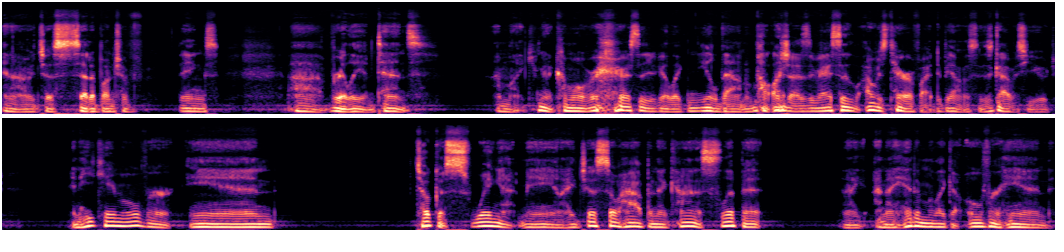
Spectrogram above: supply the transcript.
And I would just said a bunch of things uh, really intense. I'm like, you're gonna come over here. I said, you're gonna like kneel down and apologize to me. I said, I was terrified to be honest. This guy was huge, and he came over and took a swing at me, and I just so happened to kind of slip it, and I and I hit him with like an overhand,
